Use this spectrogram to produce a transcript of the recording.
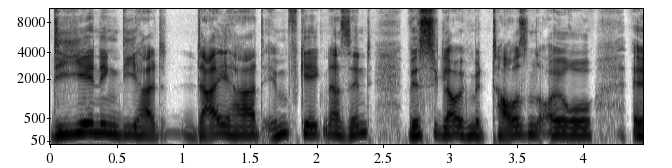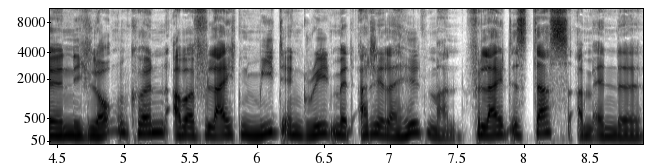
Diejenigen, die halt die hard Impfgegner sind, wirst du, glaube ich, mit 1000 Euro äh, nicht locken können, aber vielleicht ein Meet and Greet mit Attila Hildmann. Vielleicht ist das am Ende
